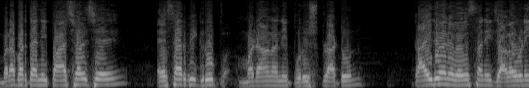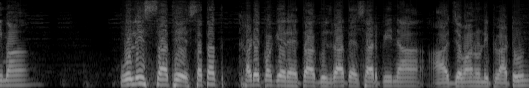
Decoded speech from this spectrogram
બરાબર, તેની પાછળ છે એસઆરપી ગ્રુપ મડાણાની પુરુષ પ્લાટૂન. કાયદો અને વ્યવસ્થાની જાળવણીમાં પોલીસ સાથે સતત ખડે પગે રહેતા ગુજરાત એસઆરપીના આ જવાનોની પ્લાટૂન.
